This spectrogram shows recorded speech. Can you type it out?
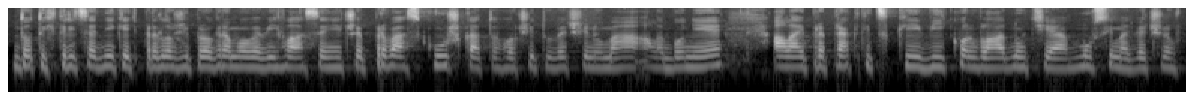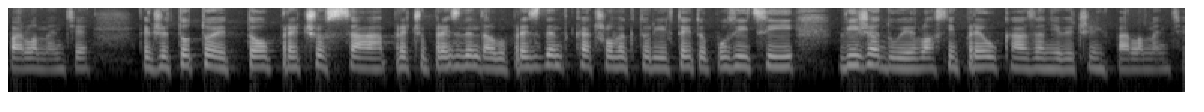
do tých 30 dní, keď predloží programové vyhlásenie, čo je prvá skúška toho, či tú väčšinu má alebo nie, ale aj pre praktický výkon vládnutia musí mať väčšinu v parlamente. Takže toto je to, prečo sa, prečo prezident alebo prezidentka, človek, ktorý je v tejto pozícii, vyžaduje vlastne preukázanie väčšiny v parlamente.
